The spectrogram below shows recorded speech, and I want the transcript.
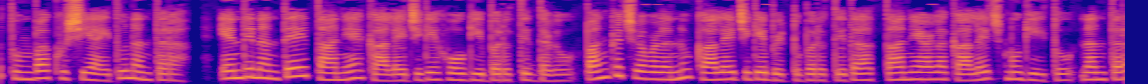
ತುಂಬಾ ಖುಷಿಯಾಯಿತು ನಂತರ. ಎಂದಿನಂತೆ ತಾನ್ಯಾ ಕಾಲೇಜಿಗೆ ಹೋಗಿ ಬರುತ್ತಿದ್ದಳು. ಪಂಕಜ್ ಅವಳನ್ನು ಕಾಲೇಜಿಗೆ ಬಿಟ್ಟು ಬರುತ್ತಿದ್ದ ತಾನ್ಯಾಳ ಕಾಲೇಜ್ ಮುಗಿಯಿತು. ನಂತರ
